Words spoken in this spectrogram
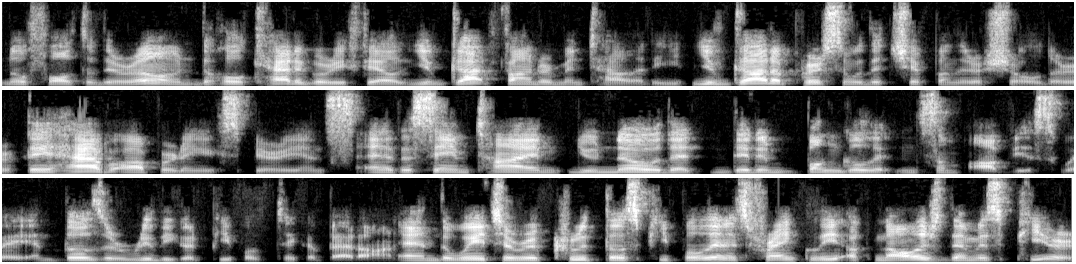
no fault of their own, the whole category failed. You've got founder mentality. You've got a person with a chip on their shoulder. They have operating experience. And at the same time, you know that they didn't bungle it in some obvious way. And those are really good people to take a bet on. And the way to recruit those people in is frankly acknowledge them as peers.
